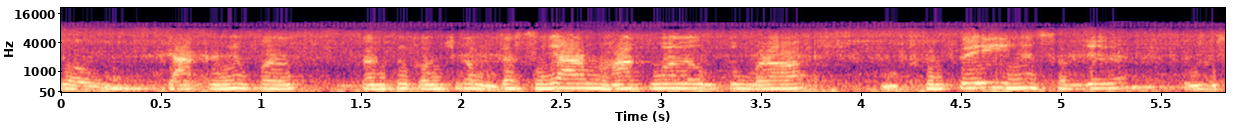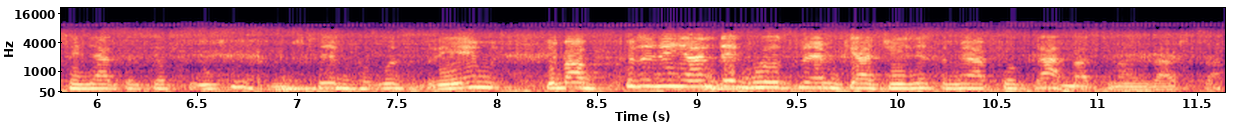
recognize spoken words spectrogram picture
तो क्या कहें, पर परंतु कम से कम दस हज़ार महात्मा लोग तो बड़ा फिरते ही हैं सब जगह। उनसे जाकर के पूछे उससे भगवत प्रेम, जब आप खुद नहीं जानते भगवत प्रेम क्या चीज़ है तो मैं आपको क्या बात बनाऊ रास्ता।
